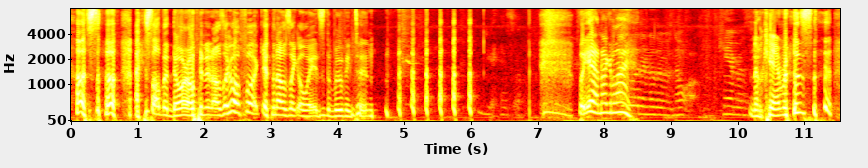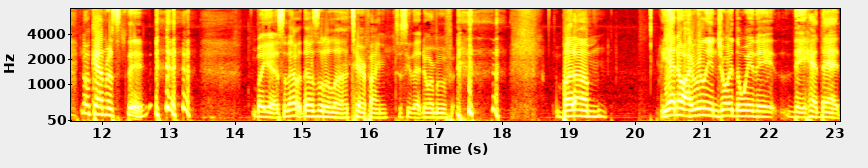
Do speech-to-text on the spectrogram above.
house. So I saw the door open and I was like, "Oh fuck!" And then I was like, "Oh wait, it's the Movington." but yeah, I'm not gonna lie. Let her know there was no cameras. No cameras. there. but yeah, so that that was a little uh, terrifying to see that door move. but um yeah, no, I really enjoyed the way they they had that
